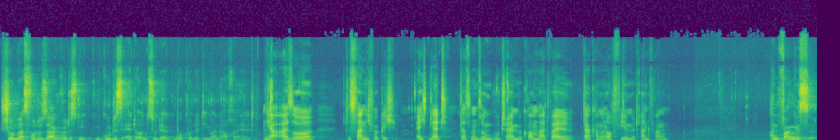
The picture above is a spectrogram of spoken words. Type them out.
Schon was, wo du sagen würdest, ein gutes Add-on zu der Urkunde, die man auch erhält. Ja, also das fand ich wirklich echt nett, dass man so einen Gutschein bekommen hat, weil da kann man auch viel mit anfangen. Anfang ist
